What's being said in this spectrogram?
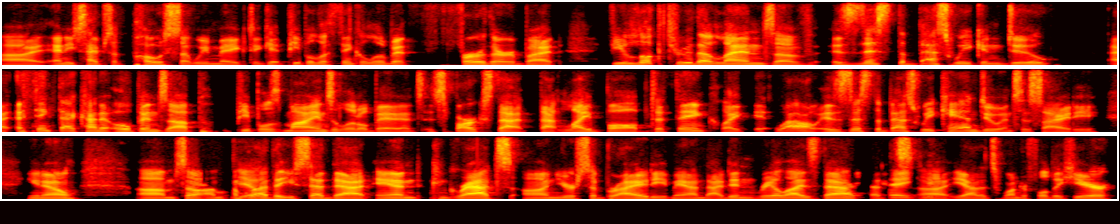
uh, any types of posts that we make to get people to think a little bit further. But if you look through the lens of, is this the best we can do? I, I think that kind of opens up people's minds a little bit. It, it sparks that that light bulb to think like, wow, is this the best we can do in society? You know. Um, so I'm, I'm yeah. glad that you said that, and congrats on your sobriety, man. I didn't realize that. That's uh, yeah, that's wonderful to hear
